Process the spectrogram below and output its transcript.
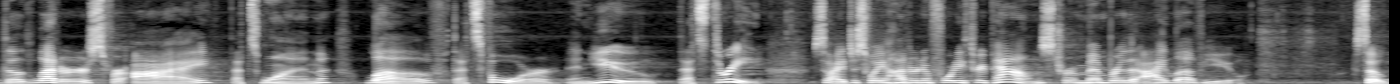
the letters for I, that's one, love, that's four, and you, that's three. So I just weigh 143 pounds to remember that I love you. So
